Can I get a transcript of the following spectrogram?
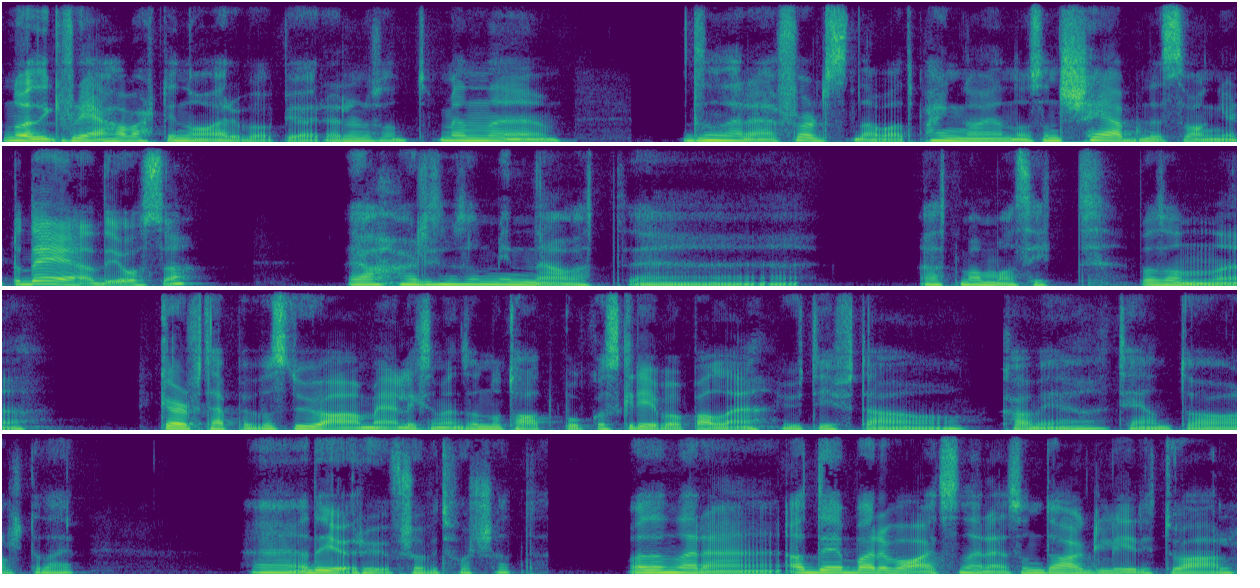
Nå er det ikke fordi jeg har vært i noe arveoppgjør, eller noe sånt, men uh, den der følelsen av at penger er noe sånn skjebnesvangert, og det er det jo også. Ja, jeg har liksom sånn minne av at, eh, at mamma sitter på sånn uh, gulvteppe på stua med liksom en sånn notatbok og skriver opp alle utgifter og hva vi har tjent og alt det der. Uh, det gjør hun jo for så vidt fortsatt. Og der, at det bare var et sånn, sånn daglig ritual.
